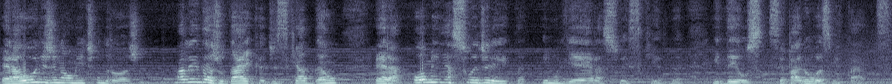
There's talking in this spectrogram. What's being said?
era originalmente andrógeno. Uma lenda judaica diz que Adão era homem à sua direita e mulher à sua esquerda, e Deus separou as metades.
